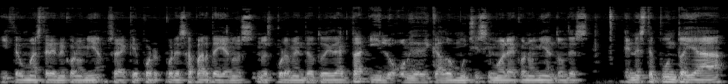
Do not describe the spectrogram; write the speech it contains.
hice un máster en economía, o sea que por, por esa parte ya no es, no es puramente autodidacta, y luego me he dedicado muchísimo a la economía. Entonces, en este punto ya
